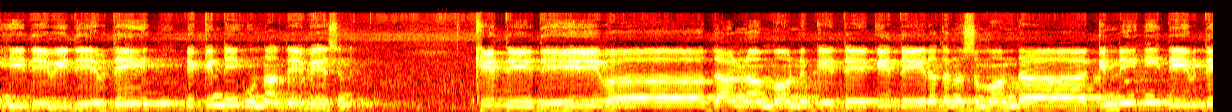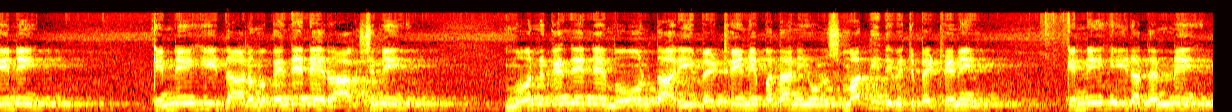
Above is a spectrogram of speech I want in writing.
ਹੀ ਦੇਵੀ ਦੇਵਤੇ ਤੇ ਕਿੰਨੇ ਉਹਨਾਂ ਦੇ ਵੇਸ ਨੇ। ਖੇਤੇ ਦੇਵ ਦਾਨ ਮਨ ਕੇਤੇ ਕੇਤੇ ਰਤਨ ਸਮੰਦ ਕਿੰਨੇ ਹੀ ਦੇਵਤੇ ਨੇ, ਕਿੰਨੇ ਹੀ ਦਾਨਮ ਕਹਿੰਦੇ ਨੇ, ਰਾਖਸ਼ ਨੇ, ਮਨ ਕਹਿੰਦੇ ਨੇ, ਮੌਨ ਧਾਰੀ ਬੈਠੇ ਨੇ, ਪਤਾ ਨਹੀਂ ਹੁਣ ਸਮਾਧੀ ਦੇ ਵਿੱਚ ਬੈਠੇ ਨੇ, ਕਿੰਨੇ ਹੀ ਰਤਨ ਨੇ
